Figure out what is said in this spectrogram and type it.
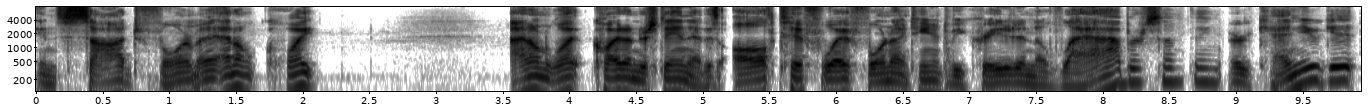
in sod form. I, don't quite I don't what quite understand that. Is all Tifway 419 have to be created in a lab or something? Or can you get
